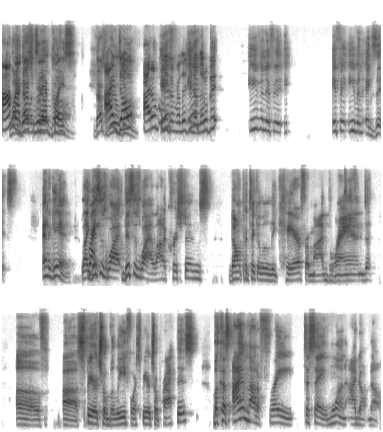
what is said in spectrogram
I'm like not going to that dumb. place. That's I don't. dumb. I don't believe If- in religion a little bit. even if it if it even exists and again like Right. this is why this is why a lot of christians don't particularly care for my brand of uh spiritual belief or spiritual practice because i am not afraid to say one i don't know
